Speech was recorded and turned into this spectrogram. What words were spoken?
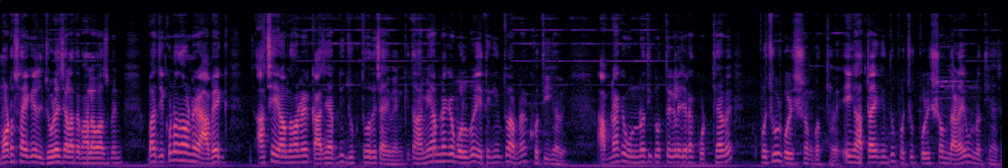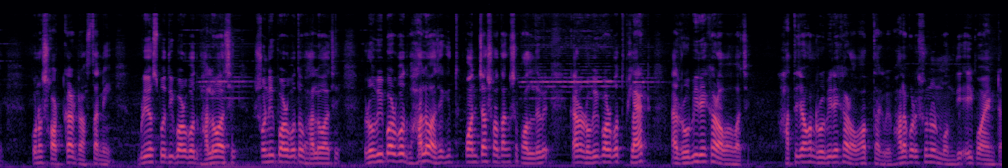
মোটরসাইকেল জোরে চালাতে ভালোবাসবেন বা যে কোনো ধরনের আবেগ আছে, এরকম ধরনের কাজে আপনি যুক্ত হতে চাইবেন। কিন্তু আমি আপনাকে বলব, এতে কিন্তু আপনার ক্ষতি হবে। আপনাকে উন্নতি করতে গেলে যেটা করতে হবে, প্রচুর পরিশ্রম করতে হবে। এই হাতটায় কিন্তু প্রচুর পরিশ্রম দ্বারাই উন্নতি আছে। কোনো শর্টকাট রাস্তা নেই। বৃহস্পতি পর্বত ভালো আছে, শনি পর্বতও ভালো আছে, রবি পর্বত ভালো আছে, কিন্তু পঞ্চাশ শতাংশ ফল দেবে। কারণ রবি পর্বত ফ্ল্যাট আর রবি রেখার অভাব আছে। হাতে যখন রবি রেখার অভাব থাকবে, ভালো করে শুনুন মন দিয়ে এই পয়েন্টটা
